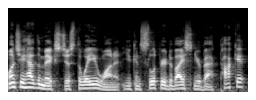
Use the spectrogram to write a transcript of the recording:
Once you have the mix just the way you want it, you can slip your device in your back pocket,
